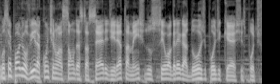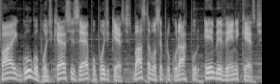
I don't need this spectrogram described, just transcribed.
Você pode ouvir a continuação desta série diretamente do seu agregador de podcasts, Spotify, Google Podcasts e Apple Podcasts. Basta você procurar por EBVNcast.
